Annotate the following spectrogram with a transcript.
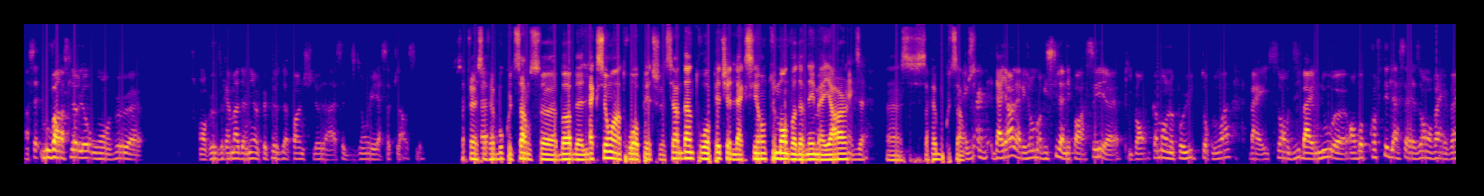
dans cette mouvance-là là, où on veut, euh, on veut vraiment donner un peu plus de punch là, à cette division et à cette classe-là. Ça fait, ça fait beaucoup de sens, Bob. L'action en trois pitches. Si en dedans de trois pitches, il y a de l'action, tout le monde va devenir meilleur. Exact. Euh, ça fait beaucoup de sens. D'ailleurs, la région Mauricie, l'année passée, puis bon, comme on n'a pas eu de tournoi, ben, ils se sont dit, ben, nous, on va profiter de la saison 2020,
